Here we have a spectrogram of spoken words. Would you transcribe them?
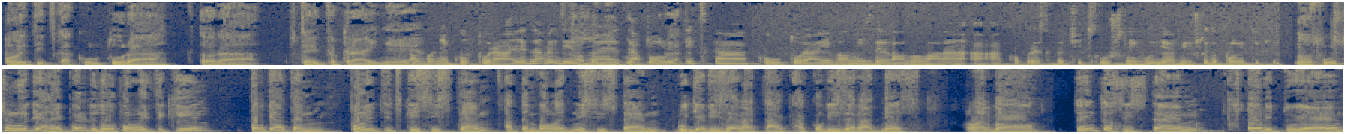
politická kultúra, ktorá v tejto krajine je. Alebo nekultúra. A jedna vec je, Alebo že nekultúra. tá politická kultúra je veľmi zdevalvovaná a ako presvedčiť slušných ľudí, aby išli do politiky. No slušní ľudia nepôjdu do politiky, pokiaľ ten politický systém a ten volebný systém bude vyzerať tak, ako vyzerá dnes. Lebo tento systém, ktorý tu je, e,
